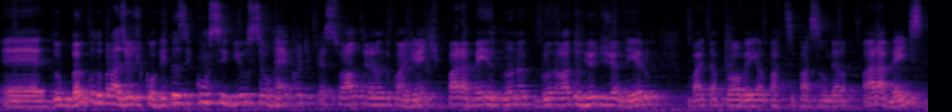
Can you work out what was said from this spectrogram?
é, do Banco do Brasil de Corridas e conseguiu seu recorde pessoal treinando com a gente. Parabéns, Bruna, Bruna lá do Rio de Janeiro. Baita prova aí a participação dela. Parabéns.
